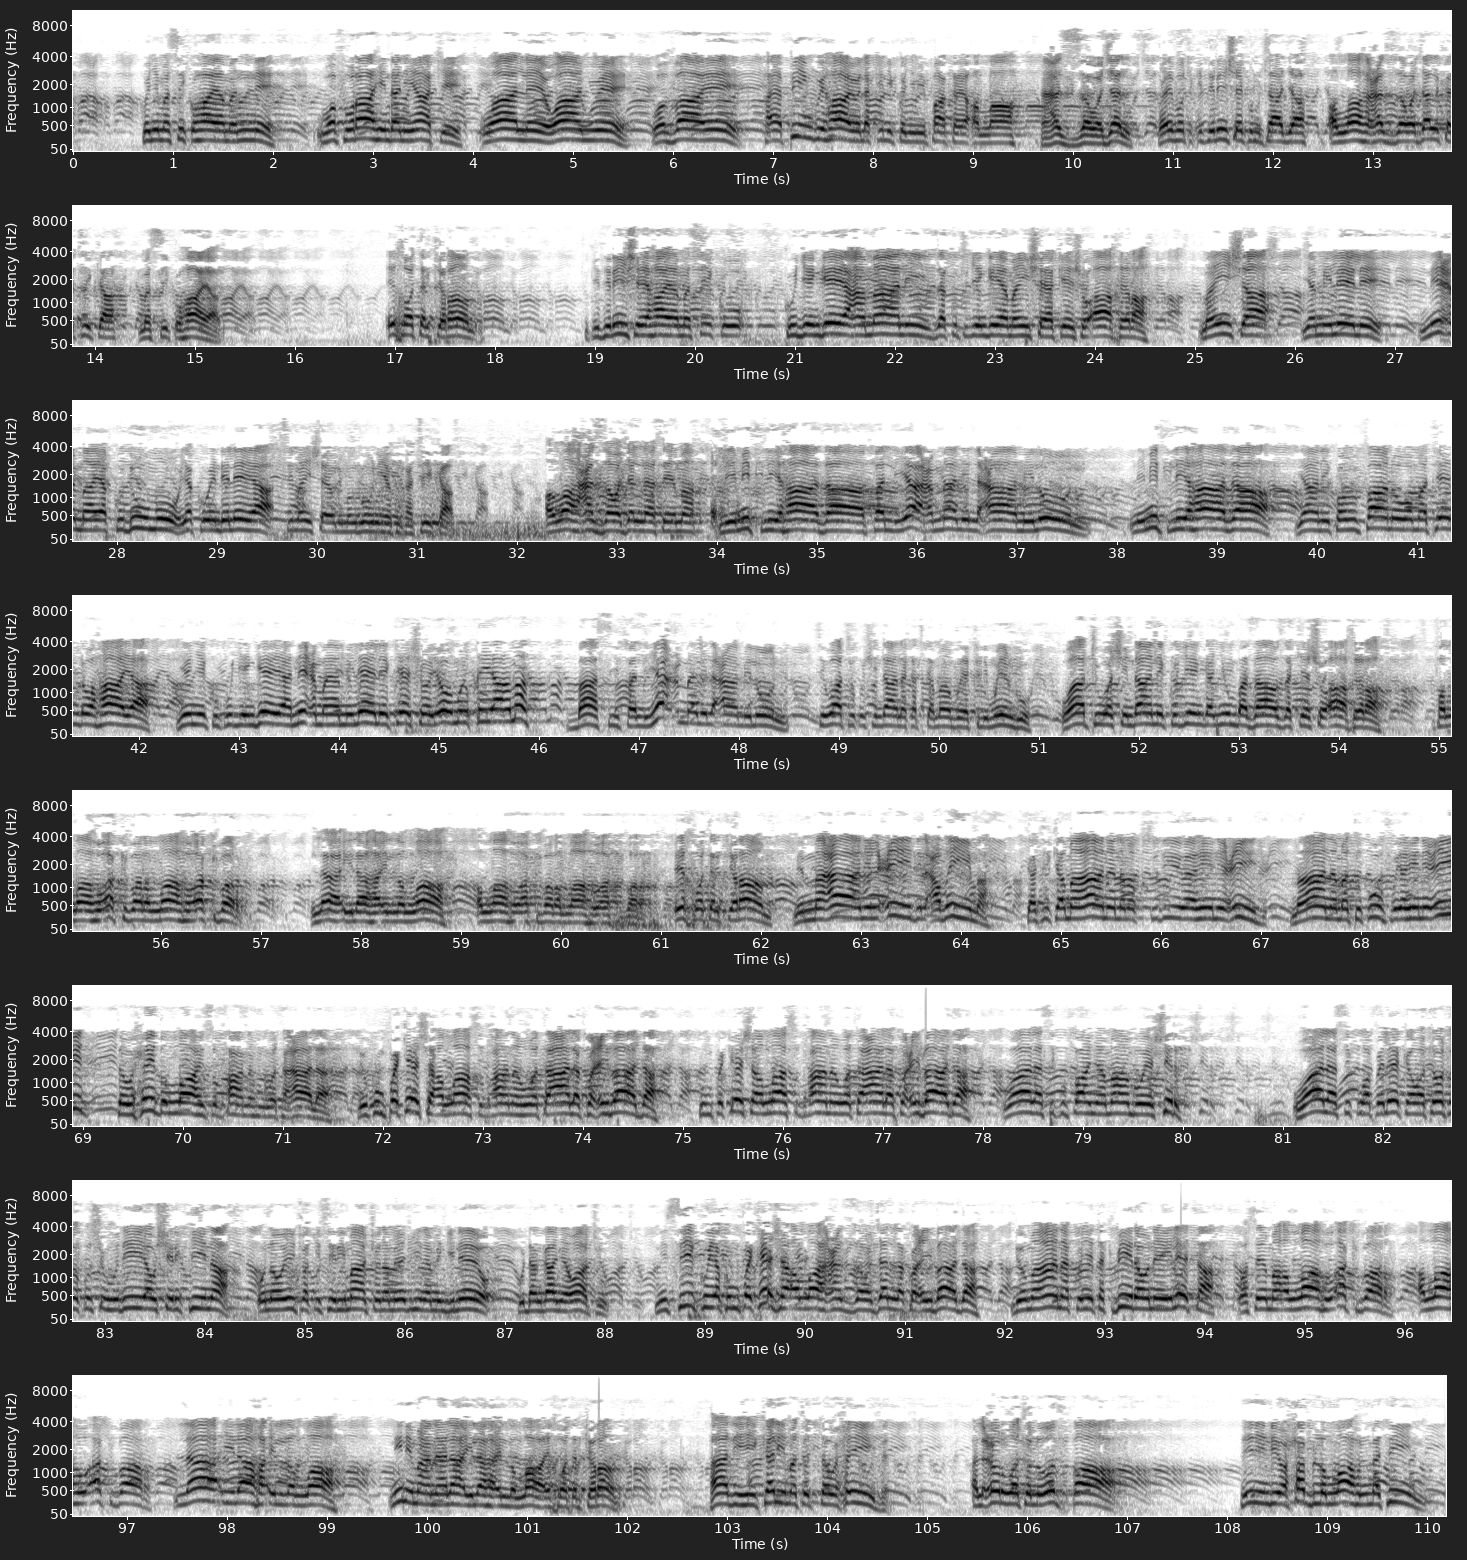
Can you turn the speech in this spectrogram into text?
kwenye masiku haya manne wafurahi ndani yake wale wanywe wavae hayapingwi hayo lakini kwenye mipaka ya Allah azza wa jal kwa hivyo tukithirisha kumtaja Allah azza wa jal katika masiku haya ikhwata alkiram tukithirishe haya masiku kujengea amali za kutujengea maisha ya kesho akhira maisha ya milele neema ya kudumu ya kuendelea si maisha ya ulimwenguni ya kukatika الله عز وجل سيما لمثل هذا فليعمل العاملون. لمثل هذا يعني كنفانو ومتندو هايا يني كوكو كوكوجينجيا نعمة مليلة كيشو يوم القيامة بس فليعمل العاملون watu kushindana katika mambo ya kilimwengu watu washindane kujenga nyumba zao za kesho akhira. Fallahu akbar allahu akbar. لا إله إلا الله. الله أكبر الله أكبر. إخوة الكرام من معاني العيد العظيمة. katika maana na makusudio ya hii ni Eid maana matukufu ni Eid توحيد الله سبحانه وتعالى. يكمبكيش الله سبحانه وتعالى كعبادة. كمبكيش الله سبحانه وتعالى كعبادة. ولا سكفانيا مامبو شرك wala sikuwapeleka watoto kushuhudia ushirikina unaoitwa kisirimacho na majina mengineyo kudanganya watu ni siku ya kumpekesha Allah azza wa jalla kwa ibada ndio maana kwenye takbira unaileta wasema Allahu akbar Allahu akbar la ilaha illa Allah nini maana la ilaha illa Allah ikhwata alkiram هذه كلمة التوحيد العروة الوثقى هنا حبل الله المتين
